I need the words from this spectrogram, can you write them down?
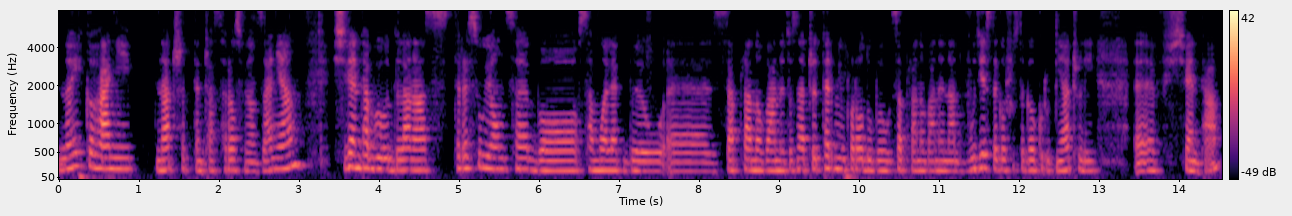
No i kochani, nadszedł ten czas rozwiązania. Święta były dla nas stresujące, bo Samuelek był e, zaplanowany, to znaczy termin porodu był zaplanowany na 26 grudnia, czyli e, w święta.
